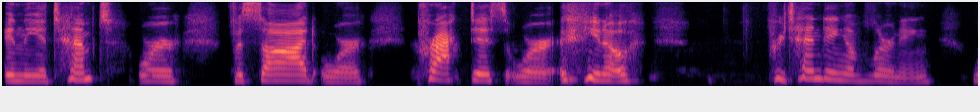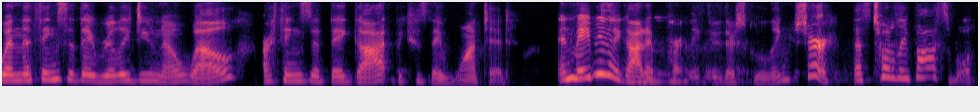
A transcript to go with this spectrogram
in the attempt or facade or practice or, you know, pretending of learning when the things that they really do know well are things that they got because they wanted. And maybe they got it mm. partly through their schooling. Sure, that's totally possible.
